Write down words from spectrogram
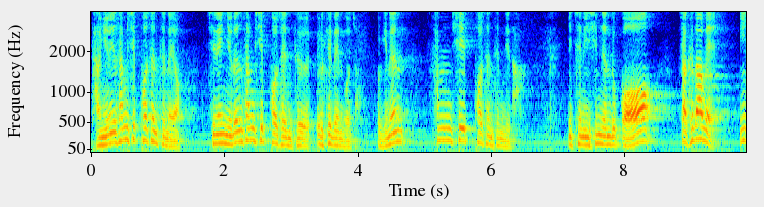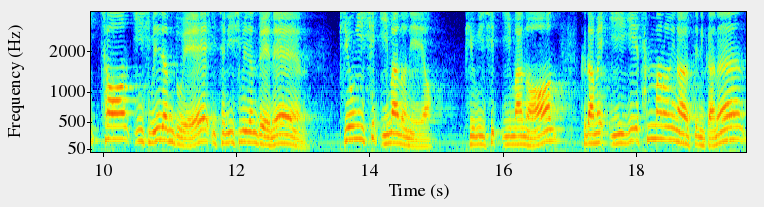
당연히 30%네요. 진행률은 30% 이렇게 되는 거죠. 여기는 30%입니다. 2020년도 거. 자, 그 다음에 2021년도에 2021년도에는 비용이 12만 원이에요. 비용이 12만 원. 그 다음에 이익이 3만 원이 나왔으니까는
